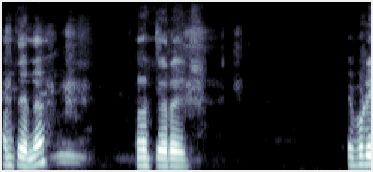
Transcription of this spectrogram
అంతేనా? Okay right. ఇప్పుడు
